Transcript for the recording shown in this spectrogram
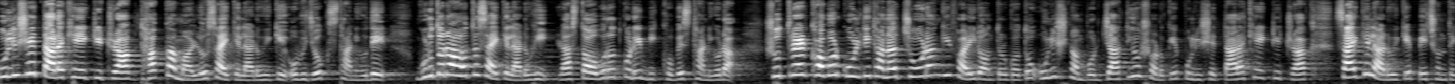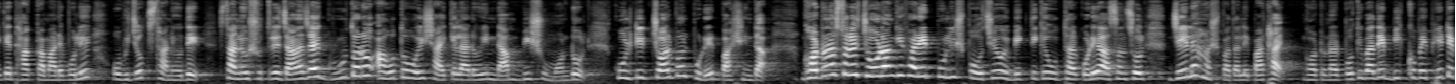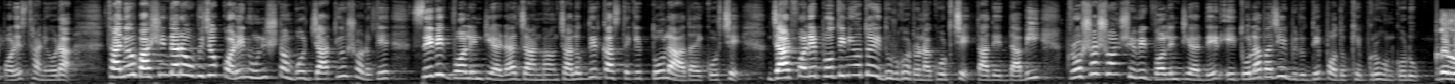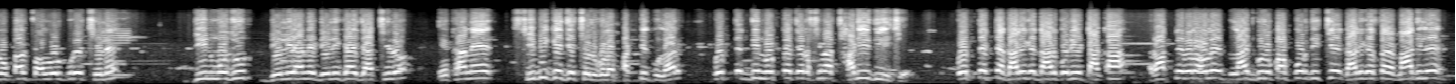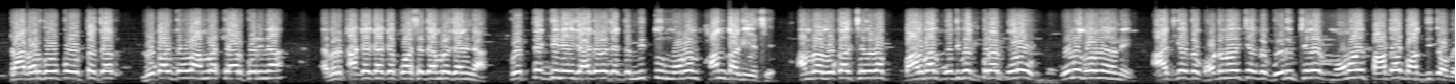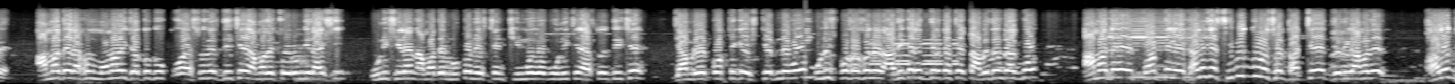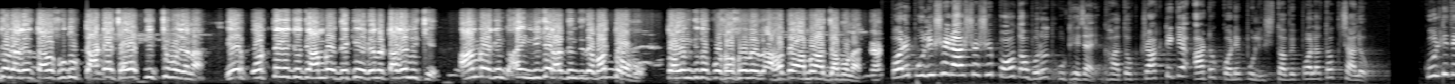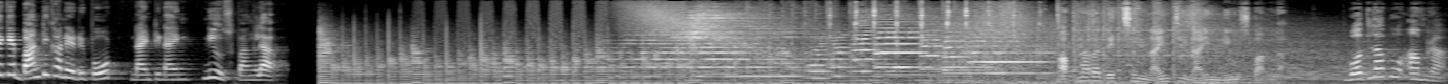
পুলিশের তাড়া খেয়ে একটি ট্রাক ধাক্কা মারল সাইকেল আরোহীকে। অভিযোগ, স্থানীয়দের। গুরুতর আহত সাইকেল আরোহী। রাস্তা অবরোধ করে বিক্ষোভে স্থানীয়রা। সূত্রের খবর, কুলটি থানা চৌরাঙ্গি ফাঁড়ির অন্তর্গত উনিশ নম্বর জাতীয় সড়কে পুলিশের তাড়া খেয়ে একটি ট্রাক সাইকেল আরোহীকে পেছন থেকে ধাক্কা মারে বলে অভিযোগ স্থানীয়দের। স্থানীয় সূত্রে জানা যায়, গুরুতর আহত ওই সাইকেল আরোহীর নাম বিশু মণ্ডল। কুলটির চলবলপুরের বাসিন্দা। ঘটনাস্থলে চৌরাঙ্গি ফাঁড়ির পুলিশ পৌঁছে ওই ব্যক্তিকে উদ্ধার করে আসানসোল জেলা হাসপাতালে পাঠায়। ঘটনার প্রতিবাদে বিক্ষোভে ফেটে পড়ে স্থানীয়রা। স্থানীয় বাসিন্দারা অভিযোগ করেন, উনিশ নম্বর জাতীয় সড়কে সিভিক ভলেন্টিয়াররা যানবাহন চালকদের কাছ থেকে তোলা আদায় করছে, যার ফলে প্রতিনিয়ত এই দুর্ঘটনা ঘটছে। তাদের দাবি, প্রশাসন সিভিক ভলেন্টিয়ারদের এই তোলাবাজির বিরুদ্ধে পদক্ষেপ গ্রহণ করুক। লোকাল চলবলপুরের ছেলে দিনমজুর ডেলি আনে ডেলি খায় যাচ্ছিল। এখানে সিভিকে যে ছেলেগুলো পার্টিকুলার প্রত্যেক দিন অত্যাচার সীমা ছাড়িয়ে দিয়েছে। প্রত্যেকটা গাড়িকে দাঁড় করিয়ে টাকা রাত্রেবেলা হলে লাইটগুলো কপ করে দিচ্ছে। গাড়ি না দিলে ড্রাইভারগুলো উপর অত্যাচার। লোকালগুলো আমরা কেয়ার করি না। এবার কাকে কাকে পয়সা দেয় আমরা জানি না। প্রত্যেক দিন এই জায়গাটা একটা মৃত্যুর মরণ ফান দাঁড়িয়েছে। আমরা লোকাল ছেলেরা বারবার প্রতিবাদ করার পরেও কোনো ধরনের নেই। আজকে একটা ঘটনা হয়েছে, একটা গরিব ছেলের মনে হয় পাটা বাদ দিতে হবে। আমাদের এখন মনে হয় যতটুকু অ্যাসুরেন্স দিয়েছে, আমাদের চৌরঙ্গীর আইসি উনি ছিলেন আমাদের নতুন এসছেন চিন্ময় বাবু উনি ছিলেন অ্যাসুরেন্স দিয়েছে। যে আমরা এরপর থেকে স্টেপ নেব। পুলিশ প্রশাসনের আধিকারিকদের কাছে একটা আবেদন রাখব। আমাদের এরপর থেকে এখানে যে সিভিকগুলো সব থাকছে যদি আমাদের ভালোর জন্য আগে তারা শুধু টাকা ছাড়া কিচ্ছু বোঝে না। এরপর থেকে যদি আমরা দেখি এখানে টাকা নিচ্ছে আমরা কিন্তু আইন নিজের হাতে দিতে বাধ্য হব। তখন কিন্তু প্রশাসনের হাতে আমরা আর যাব না। পরে পুলিশের আশ্বাসে পথ অবরোধ উঠে যায়। ঘাতক ট্রাকটিকে আটক করে পুলিশ তবে পলাতক চালক। কুলটি থেকে বান্টি খানের রিপোর্ট নাইনটি নিউজ বাংলা। আপনারা দেখছেন নাইনটি নিউজ বাংলা। বদলাবো আমরা।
